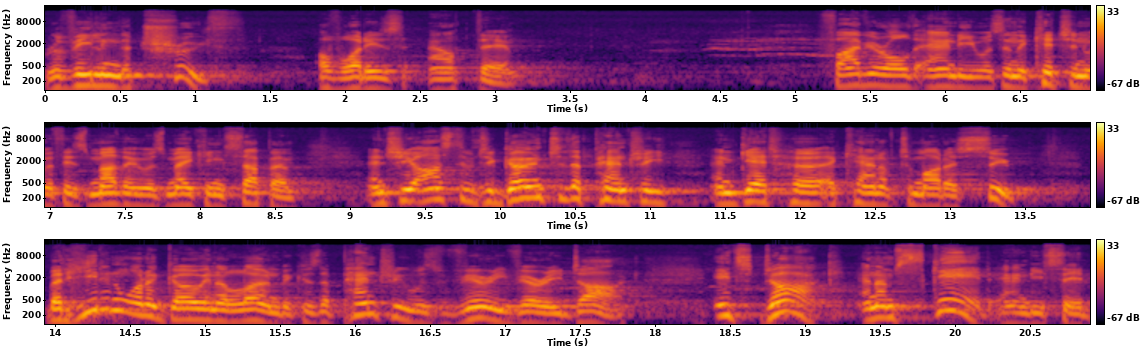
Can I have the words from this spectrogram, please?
revealing the truth of what is out there. Five year old Andy was in the kitchen with his mother who was making supper, and she asked him to go into the pantry and get her a can of tomato soup. But he didn't want to go in alone because the pantry was very, very dark. It's dark and I'm scared, Andy said.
